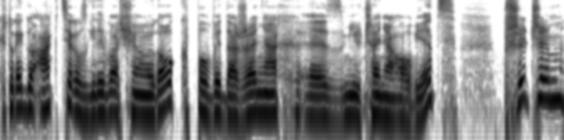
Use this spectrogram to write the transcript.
którego akcja rozgrywa się rok po wydarzeniach z Milczenia Owiec. Przy czym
